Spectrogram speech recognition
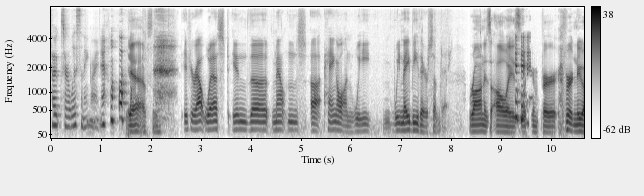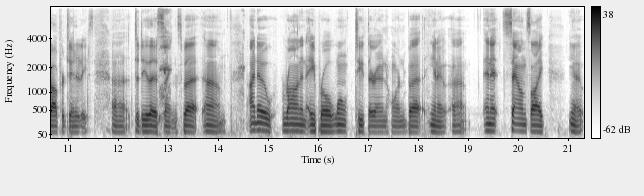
folks are listening right now. yeah, absolutely. if you're out west in the mountains, uh, hang on. We we may be there someday. Ron is always looking for for new opportunities uh, to do those things. But um, I know Ron and April won't toot their own horn, but you know, uh, and it sounds like you know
